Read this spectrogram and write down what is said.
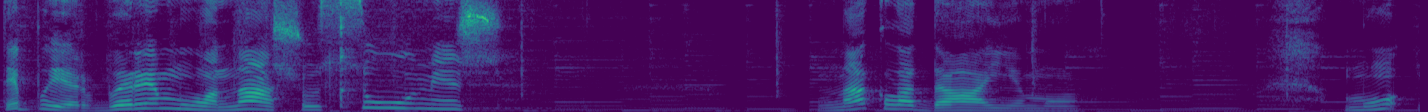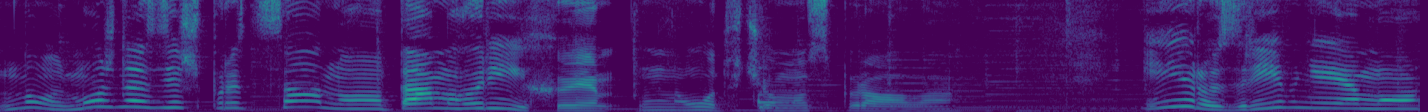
Тепер беремо нашу суміш, накладаємо. Мо- ну, можна зі шприца, але там горіхи. От в чому справа. І розрівнюємо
